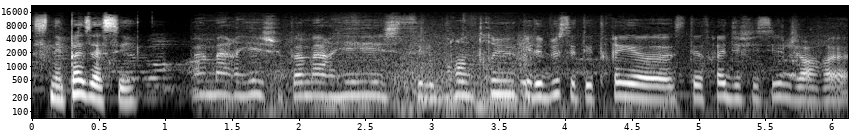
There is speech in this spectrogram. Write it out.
ce n'est pas assez. Pas mariée, je suis pas mariée, c'est le grand truc. Au début, c'était très, euh, c'était très difficile, genre, euh,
